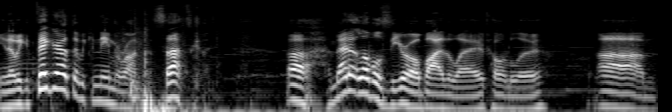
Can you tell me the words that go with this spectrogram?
you know, we can figure out that we can name it Rhonda, so that's good. Uh, met at level zero, by the way, totally. Um,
